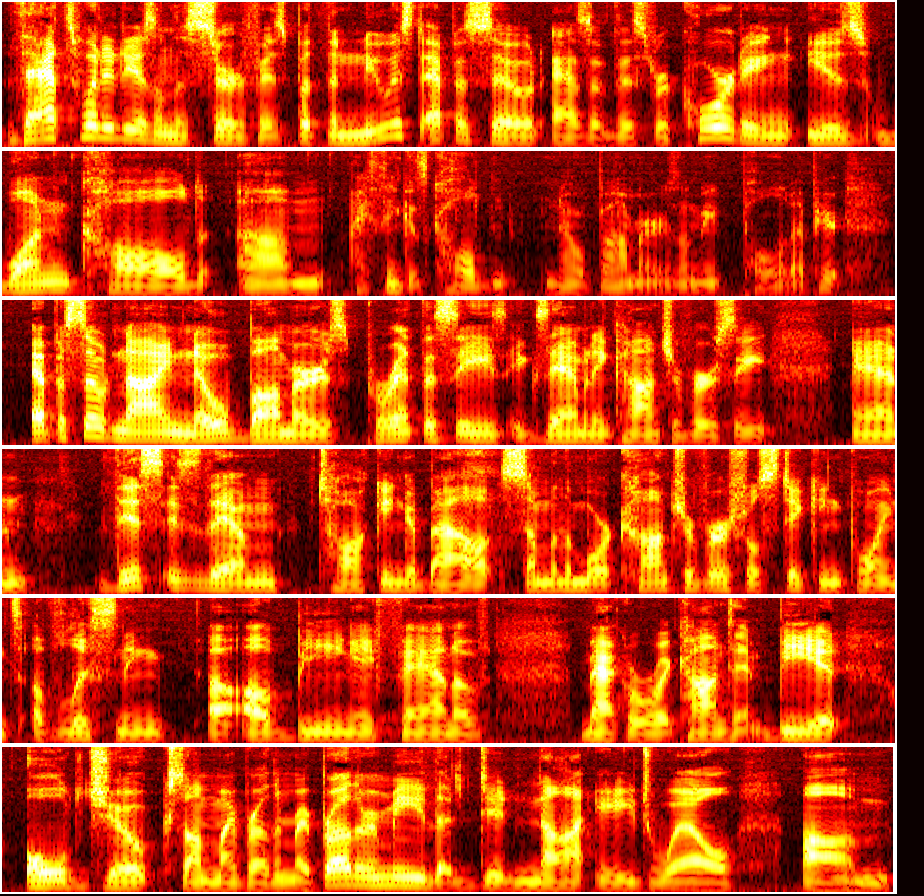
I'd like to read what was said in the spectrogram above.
That's what it is on the surface, but the newest episode as of this recording is one called, um, I think it's called No Bummers. Let me pull it up here. Episode 9, No Bummers, parentheses, examining controversy. And this is them talking about some of the more controversial sticking points of listening, uh, of being a fan of McElroy content, be it old jokes on My Brother, My Brother and Me that did not age well, um,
